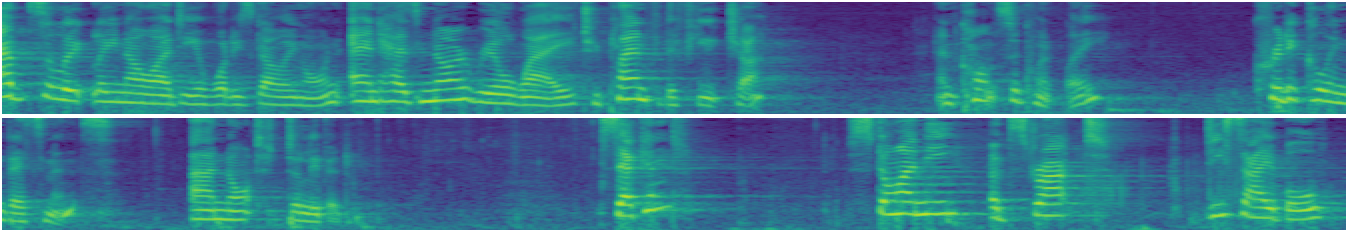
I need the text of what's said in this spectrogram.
absolutely no idea what is going on and has no real way to plan for the future, and consequently, critical investments are not delivered. Second, stymie, obstruct, disable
